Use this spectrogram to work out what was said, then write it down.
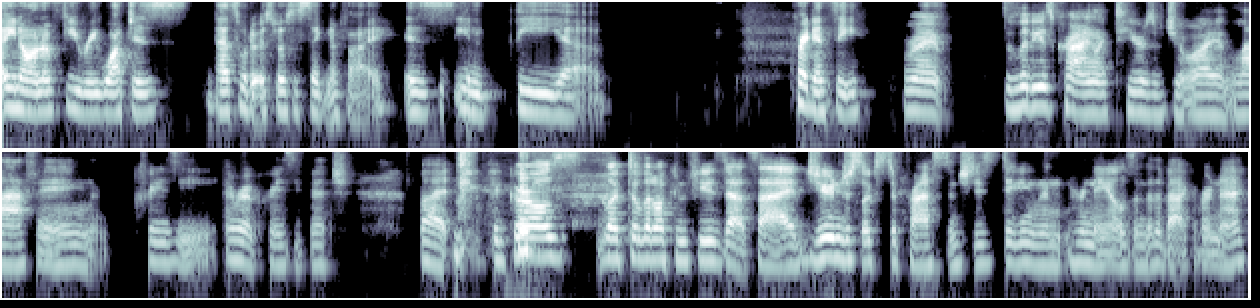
you know on a few rewatches, that's what it was supposed to signify is you know the uh, pregnancy. Right. So Lydia's crying like tears of joy and laughing, crazy. I wrote crazy bitch. But the girls looked a little confused outside. June just looks depressed and she's digging the, her nails into the back of her neck.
